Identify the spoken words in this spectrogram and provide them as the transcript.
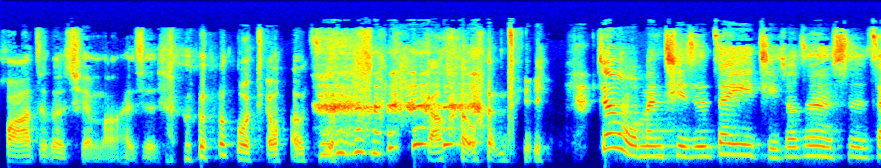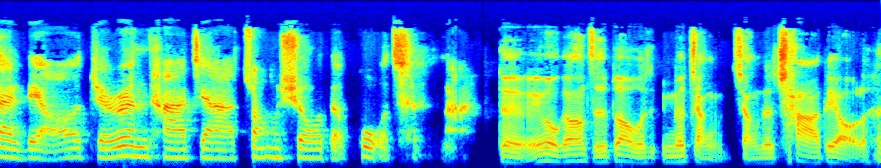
花这个钱吗？还是 我挺忘记刚刚的问题？就我们其实这一集就真的是在聊 Jerome 他家装修的过程嘛。对，因为我刚刚只是不知道我有没有讲讲的差掉了，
